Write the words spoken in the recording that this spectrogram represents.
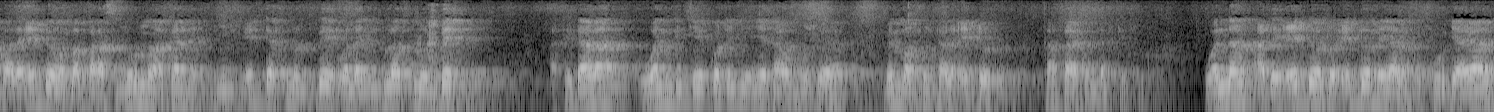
ko a la eddoo ma ba barasi murunoo a kaŋ ne ñiŋ edda fulolu bee walla ñiŋ bula fulolu bee ate daa la wandi ke kote je yeta wo musoya meŋ maŋ funta la eddoo to ka fa ka lafite futu wallaŋ a be eddoo to eddoo me ye ko furjaayaa la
